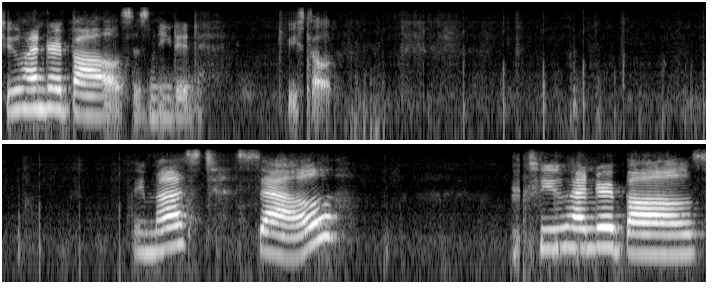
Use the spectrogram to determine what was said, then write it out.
200 balls is needed to be sold. We must sell 200 balls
